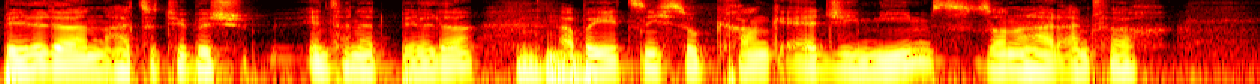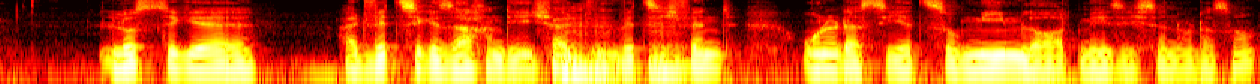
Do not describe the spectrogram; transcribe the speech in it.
Bildern, halt so typisch Internetbilder, Mhm. aber jetzt nicht so krank edgy Memes, sondern halt einfach lustige, halt witzige Sachen, die ich halt Mhm, witzig mhm. finde, ohne dass sie jetzt so Meme-Lord-mäßig sind oder so.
